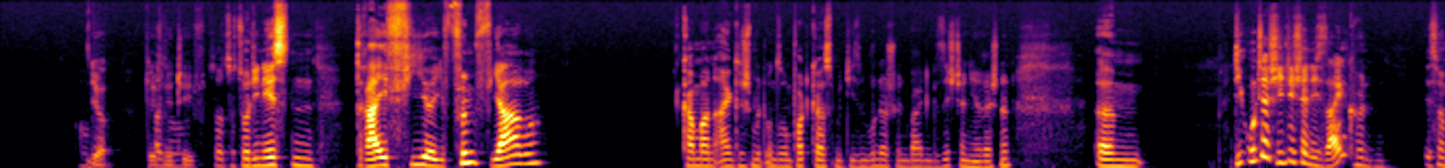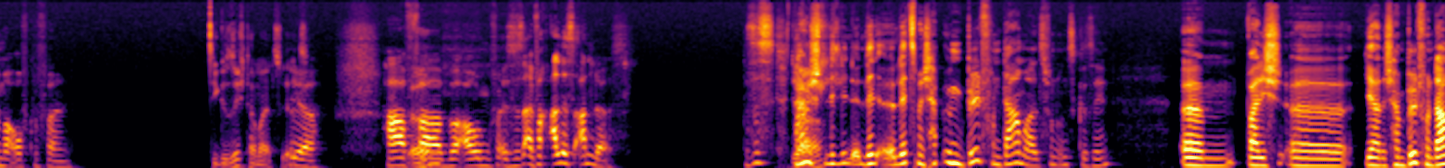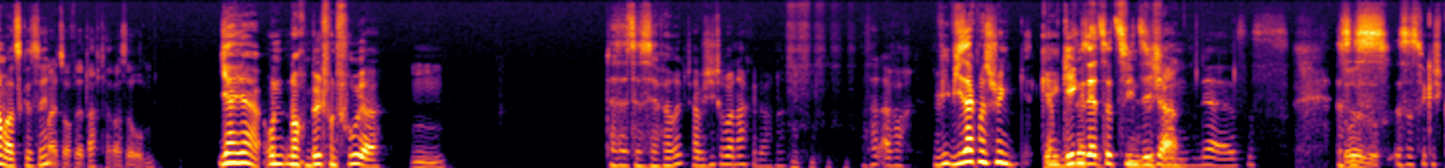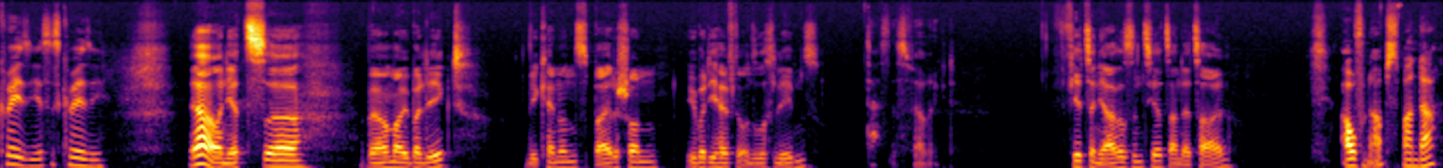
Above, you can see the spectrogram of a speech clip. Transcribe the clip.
Auf- Ja, definitiv. Also, so, so, so die nächsten drei, vier, fünf Jahre kann man eigentlich mit unserem Podcast mit diesen wunderschönen beiden Gesichtern hier rechnen. Ähm, die unterschiedlicher nicht sein könnten, ist mir mal aufgefallen. Die Gesichter meinst du jetzt? Ja. Haarfarbe, Augenfarbe, es ist einfach alles anders. Das ist, da Ja. habe ich le- le- le- letztes Mal, ich habe irgendein Bild von damals von uns gesehen. Ähm, weil ich, äh, ja, ich habe ein Bild von damals gesehen. Meinst du auf der Dachterrasse oben? Ja, ja, und noch ein Bild von früher. Mhm. Das ist, das ist ja verrückt, habe ich nicht drüber nachgedacht. Ne? Das halt einfach, wie, wie sagt man so schön, Gegensätze Gegensätze, Gegensätze ziehen sich an. Ja, es ist, es, So ist, ist es ist wirklich crazy, es ist crazy. Ja, und jetzt, äh, wenn man mal überlegt, wir kennen uns beide schon über die Hälfte unseres Lebens. Das ist verrückt. 14 Jahre sind es jetzt an der Zahl. Auf und Abs waren da.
